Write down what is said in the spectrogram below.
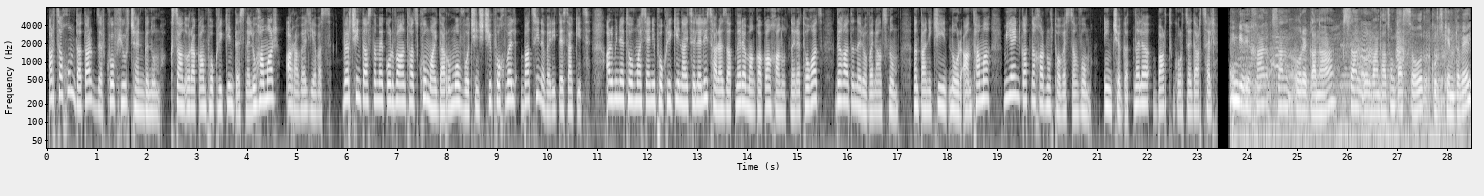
Արցախում դատարկ ձեռքով հյուր չեն գնում։ 20 օրական փոքրիկին տեսնելու համար առավել եւս։ Վերջին 11 օրվա ընթացքում այդ առումով ոչինչ չի փոխվել, բացի նվերի տեսակից։ Արմինե Թովմասյանի փոքրիկին այցելելիս հարազատները մանկական խանութները թողած դեղատներով են անցնում։ Ընտանիքի նոր անդամը միայն կատնախառնուրդով է սնվում, ինչը գտնելը բարդ գործ է դարձել։ Իմ երեխան 20 օրեկան է, 20 օրվա ընթացքում 10 օր կուրս եմ տվել,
